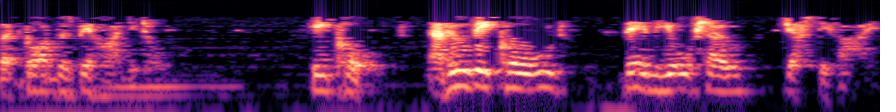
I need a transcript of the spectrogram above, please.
but God was behind it all. He called. And whom he called, then he also justified.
